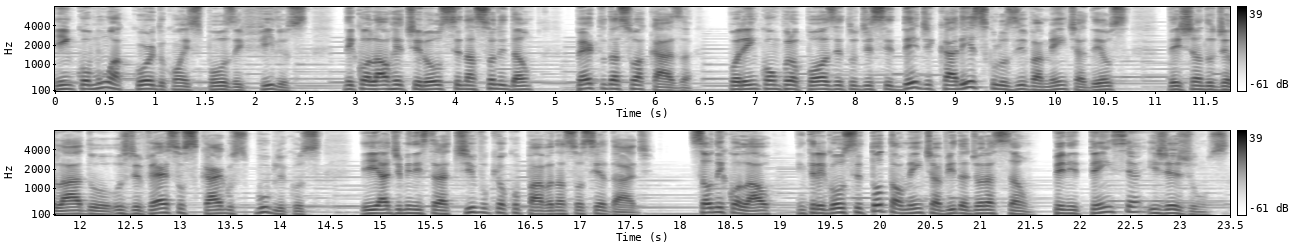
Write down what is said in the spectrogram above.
e em comum acordo com a esposa e filhos, Nicolau retirou-se na solidão perto da sua casa, porém com o propósito de se dedicar exclusivamente a Deus, deixando de lado os diversos cargos públicos e administrativo que ocupava na sociedade. São Nicolau entregou-se totalmente à vida de oração, penitência e jejuns,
